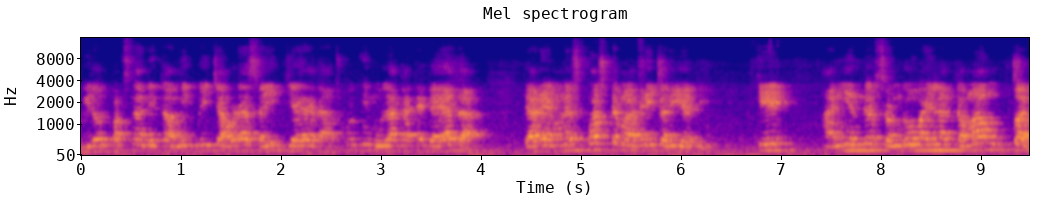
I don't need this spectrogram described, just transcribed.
વિરોધ પક્ષના નેતા અમિતભાઈ ચાવડા સહિત જ્યારે રાજકોટની મુલાકાતે ગયા હતા, ત્યારે એમણે સ્પષ્ટ માગણી કરી હતી કે આની અંદર સંડોવાયેલા તમામ ઉપર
